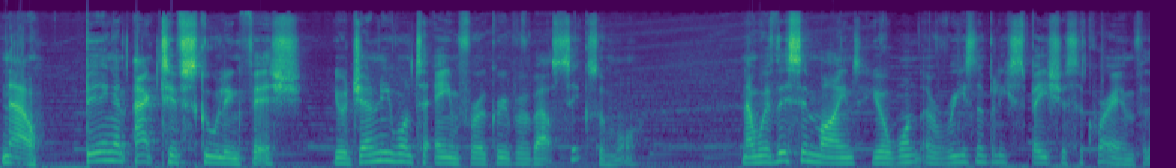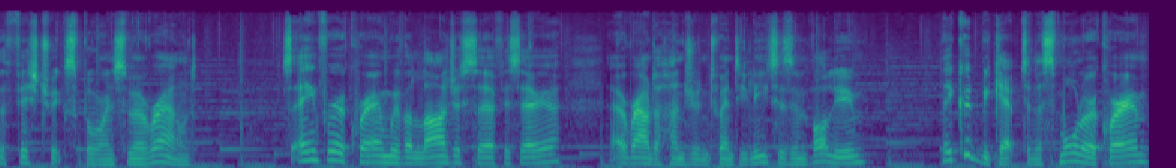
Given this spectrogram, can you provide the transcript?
Now, being an active schooling fish, you'll generally want to aim for a group of about 6 or more. Now with this in mind, you'll want a reasonably spacious aquarium for the fish to explore and swim around. So aim for an aquarium with a larger surface area, at around 120 litres in volume. They could be kept in a smaller aquarium,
